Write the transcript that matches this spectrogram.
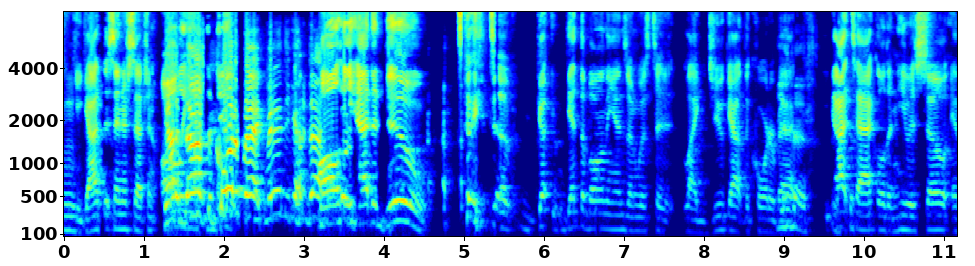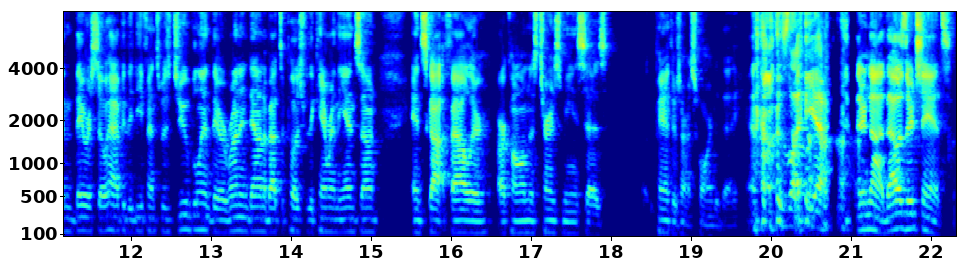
Mm. He got this interception. You All gotta he had dodge to the do- quarterback, man. You gotta dodge. all he had to do to, to get- the ball in the end zone was to like juke out the quarterback. Yes. He got tackled, and he was so, and they were so happy. The defense was jubilant. They were running down, about to post for the camera in the end zone. And Scott Fowler, our columnist, turns to me and says, "The Panthers aren't scoring today." And I was like, "Yeah, they're not. That was their chance."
